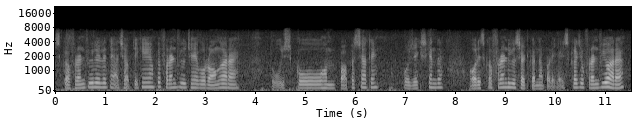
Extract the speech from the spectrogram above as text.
इसका फ्रंट व्यू ले लेते हैं। अच्छा आप देखें यहाँ पे फ्रंट व्यू जो है वो रॉन्ग आ रहा है। तो इसको हम वापस जाते हैं प्रोजेक्ट्स के अंदर और इसका फ्रंट व्यू सेट करना पड़ेगा। इसका जो फ्रंट व्यू आ रहा है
